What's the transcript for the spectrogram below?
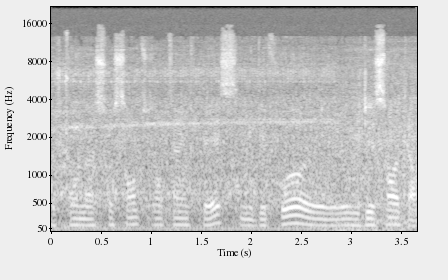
je tourne à 60, 61 fps, mais des fois euh, je descends à 40.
